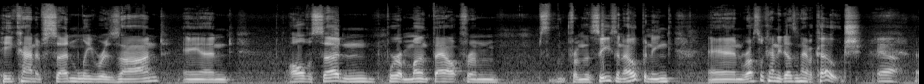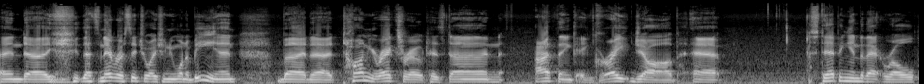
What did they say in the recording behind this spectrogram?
He kind of suddenly resigned, and all of a sudden, we're a month out from from the season opening, and Russell County doesn't have a coach. Yeah. and uh, that's never a situation you want to be in. But uh, Tanya Rexroth has done, I think, a great job at stepping into that role.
